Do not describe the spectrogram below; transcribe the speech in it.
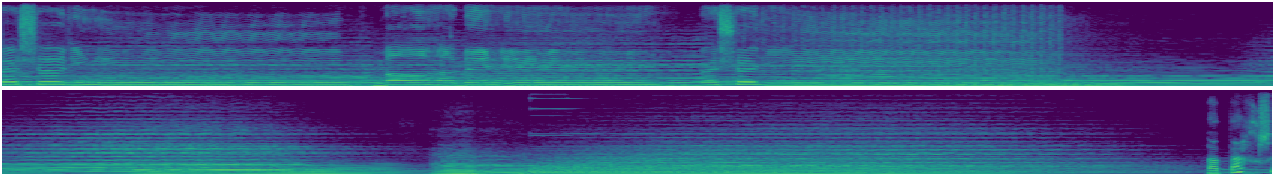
بشریم. بشریم و بخش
